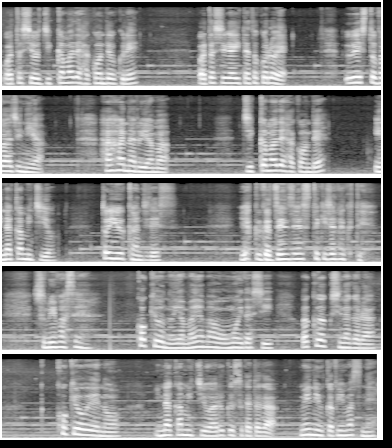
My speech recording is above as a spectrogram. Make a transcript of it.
私を実家まで運んでおくれ。私がいたところへウエストバージニア母なる山実家まで運んで田舎道よ。という感じです。役が全然素敵じゃなくてすみません。故郷の山々を思い出しワクワクしながら故郷への田舎道を歩く姿が目に浮かびますね。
